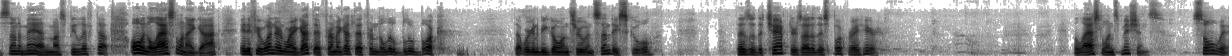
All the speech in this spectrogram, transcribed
the Son of Man must be lifted up. Oh, and the last one I got, and if you're wondering where I got that from, I got that from the little blue book that we're going to be going through in Sunday school. Those are the chapters out of this book right here. The last one's missions, soul winning.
